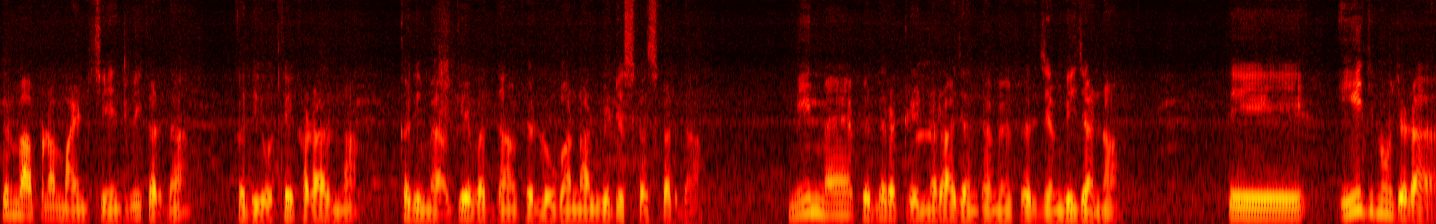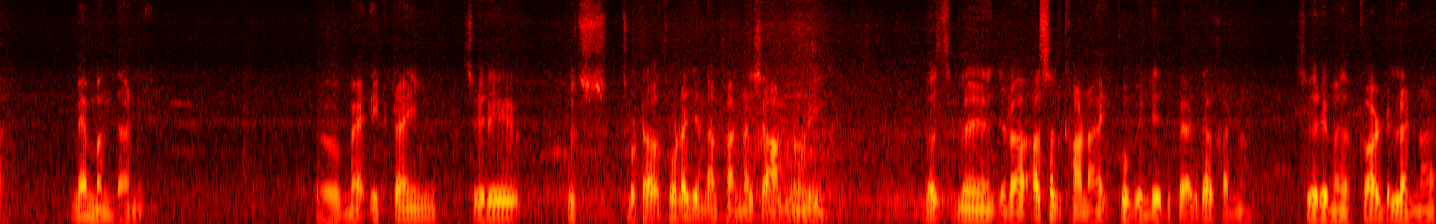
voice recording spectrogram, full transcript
ਫਿਰ ਮੈਂ ਆਪਣਾ ਮਾਈਂਡ ਚੇਂਜ ਵੀ ਕਰਦਾ, ਕਦੀ ਉੱਥੇ ਖੜਾ ਰਹਿਣਾ ਕਦੀ ਮੈਂ ਅੱਗੇ ਵਧਦਾ, ਫਿਰ ਲੋਕਾਂ ਨਾਲ ਵੀ ਡਿਸਕਸ ਕਰਦਾ। ਮੀਨ ਮੈਂ ਫਿਰ ਮੇਰਾ ਟ੍ਰੇਨਰ ਆ ਜਾਂਦਾ, ਮੈਂ ਫਿਰ ਜਿੰਮ ਵੀ ਜਾਣਾ ਤੇ ਏਜ ਨੂੰ ਜਿਹੜਾ ਮੈਂ ਮੰਨਦਾ ਨਹੀਂ। ਮੈਂ ਇੱਕ ਟਾਈਮ ਸਵੇਰੇ ਕੁਝ ਛੋਟਾ ਥੋੜਾ ਜਿਹਾ ਖਾਣਾ ਸ਼ਾਮ ਨੂੰ ਵੀ ਬਸ ਮੈਂ ਜਿਹੜਾ ਅਸਲ ਖਾਣਾ ਇੱਕੋ ਵੇਲੇ ਦੁਪਹਿਰ ਦਾ ਖਾਣਾ ਸਵੇਰੇ ਮੈਂ ਕਰਡ ਲੈਣਾ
